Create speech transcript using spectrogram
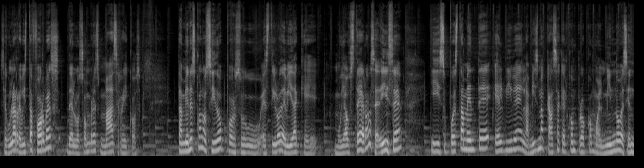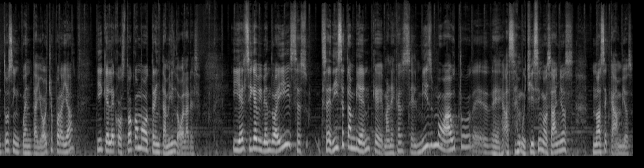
según la revista Forbes, de los hombres más ricos. También es conocido por su estilo de vida que muy austero, se dice, y supuestamente él vive en la misma casa que él compró como en 1958 por allá y que le costó como 30 mil dólares. Y él sigue viviendo ahí. Se, dice también que maneja el mismo auto de, de hace muchísimos años, no hace cambios.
